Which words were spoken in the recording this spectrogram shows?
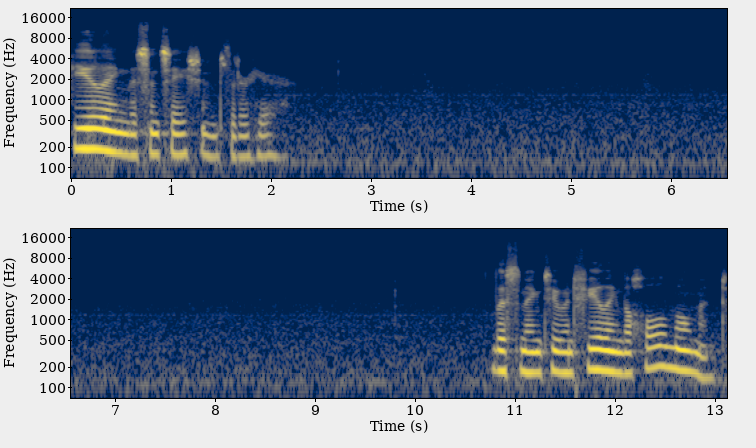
feeling the sensations that are here. Listening to and feeling the whole moment.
